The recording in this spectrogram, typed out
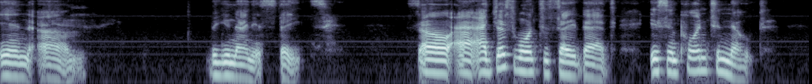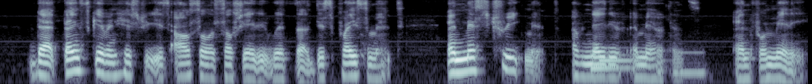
in um, the United States. So uh, I just want to say that it's important to note that Thanksgiving history is also associated with the displacement and mistreatment of Native Americans, and for many.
